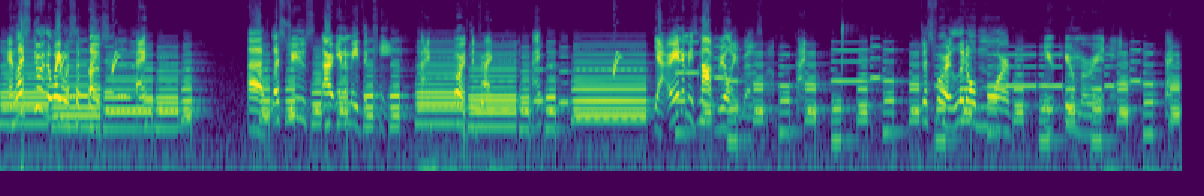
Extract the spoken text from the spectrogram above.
And let's do it the way we're supposed to, okay? Uh, let's choose our enemy, the king, okay? Or the dragon king, okay? Yeah, our enemy's not really Rosa, okay? Just for a little more hu humority, okay?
